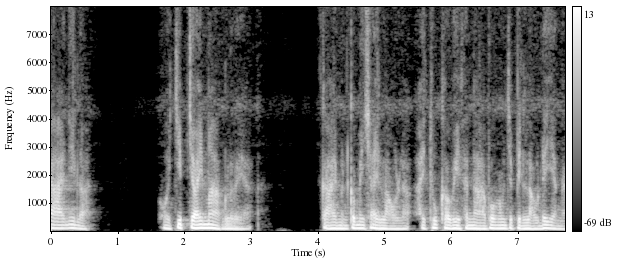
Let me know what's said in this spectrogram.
กายนี่เหรอโอ้จิบจ้อยมากเลยอะกายมันก็ไม่ใช่เราแล้วไอ้ทุกขเวทนาพวกมันจะเป็นเราได้ยังไง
